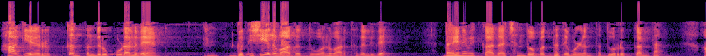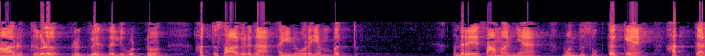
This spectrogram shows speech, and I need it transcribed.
ಹಾಗೆ ರುಕ್ ಅಂತಂದರೂ ಕೂಡ ಗತಿಶೀಲವಾದದ್ದು ಅನ್ನುವ ಅರ್ಥದಲ್ಲಿದೆ. ಡೈನಮಿಕ್ ಆದ ಛಂದೋಬದ್ಧತೆ ಉಳ್ಳಂಥದ್ದು ರುಕ್ ಅಂತ. ಆ ಋಕ್ಗಳು ಋಗ್ವೇದದಲ್ಲಿ ಒಟ್ಟು ಹತ್ತು ಸಾವಿರದ ಐನೂರ ಎಂಬತ್ತು. ಅಂದರೆ ಸಾಮಾನ್ಯ ಒಂದು ಸೂಕ್ತಕ್ಕೆ ಹತ್ತರ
